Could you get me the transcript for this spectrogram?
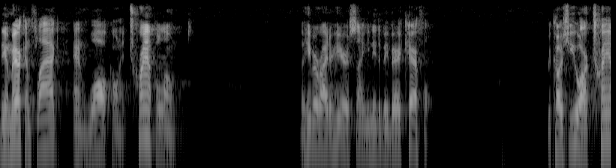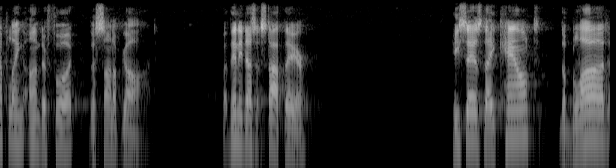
the American flag and walk on it, trample on it. The Hebrew writer here is saying you need to be very careful because you are trampling underfoot the Son of God. But then he doesn't stop there. He says they count the blood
